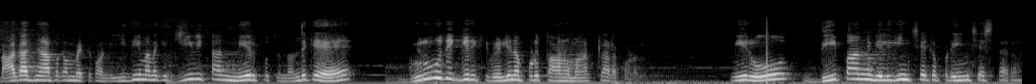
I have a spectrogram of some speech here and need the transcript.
బాగా జ్ఞాపకం పెట్టుకోండి. ఇది మనకి జీవితాన్ని నేర్పుతుంది. అందుకే గురువు దగ్గరికి వెళ్ళినప్పుడు తాను మాట్లాడకూడదు. మీరు దీపాన్ని వెలిగించేటప్పుడు ఏం చేస్తారు?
